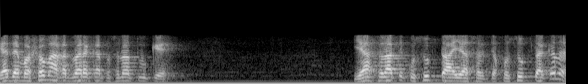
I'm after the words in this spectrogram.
یا د مشوم هغه ادوار کا سنت وکې یا صلات کسوب تا یا صلات خسوب تا کنه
